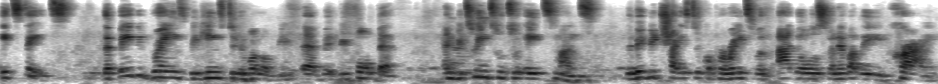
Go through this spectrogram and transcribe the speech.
it states the baby brains begins to develop uh, be- before birth and between two to eight months. The baby tries to cooperate with adults whenever they cry,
